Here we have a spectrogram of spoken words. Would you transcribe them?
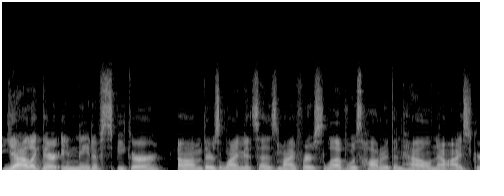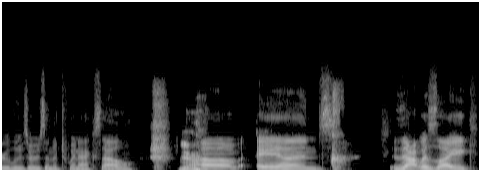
yeah, like they're in native speaker. Um, there's a line that says, "My first love was hotter than hell. Now I screw losers in a twin XL." Yeah. um and that was like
